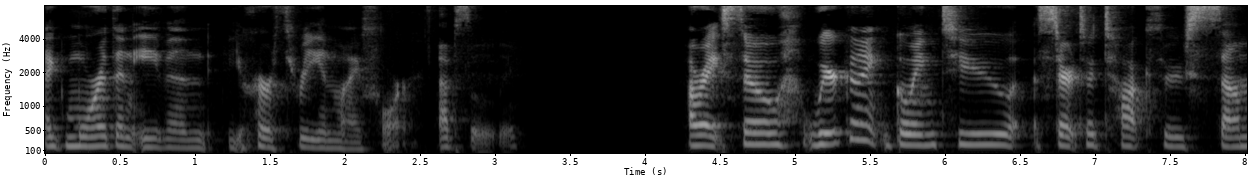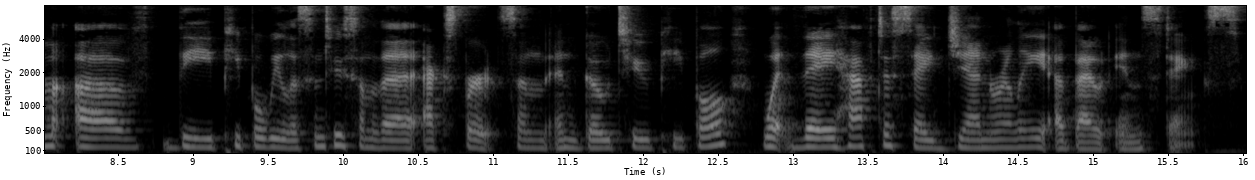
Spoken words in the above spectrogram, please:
Like more than even her three and my four. absolutely. All right, so we're going going to start to talk through some of the people we listen to, some of the experts and, and go to people, what they have to say generally about instincts.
